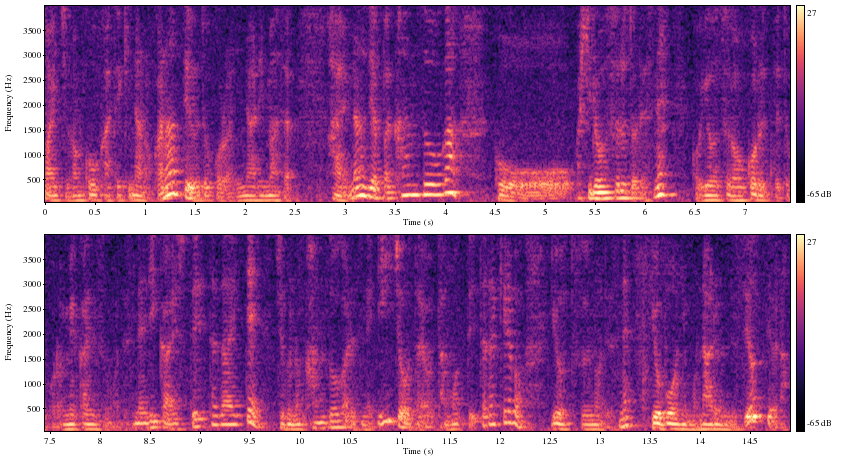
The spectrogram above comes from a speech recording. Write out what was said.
まあ、一番効果的なのかなっていうところになります、はい、なのでやっぱり肝臓がこう疲労するとですねこう腰痛が起こるっていうところメカニズムをですね理解していただいて自分の肝臓がですねいい状態を保っていただければ腰痛のですね予防にもなるんですよっていうような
